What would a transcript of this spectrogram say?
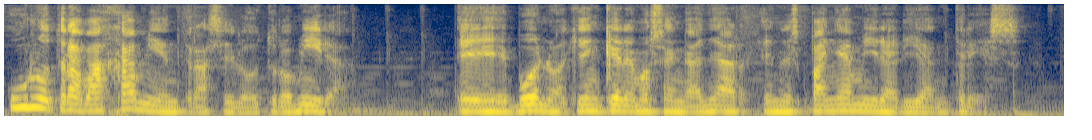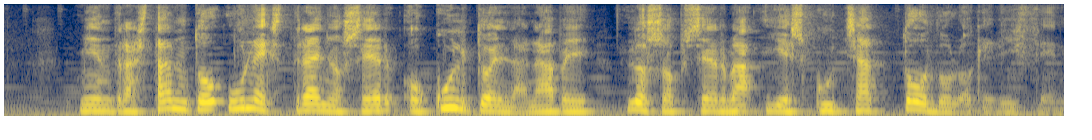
uno trabaja mientras el otro mira. Eh, bueno, ¿a quién queremos engañar? En España mirarían tres. Mientras tanto, un extraño ser oculto en la nave los observa y escucha todo lo que dicen.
